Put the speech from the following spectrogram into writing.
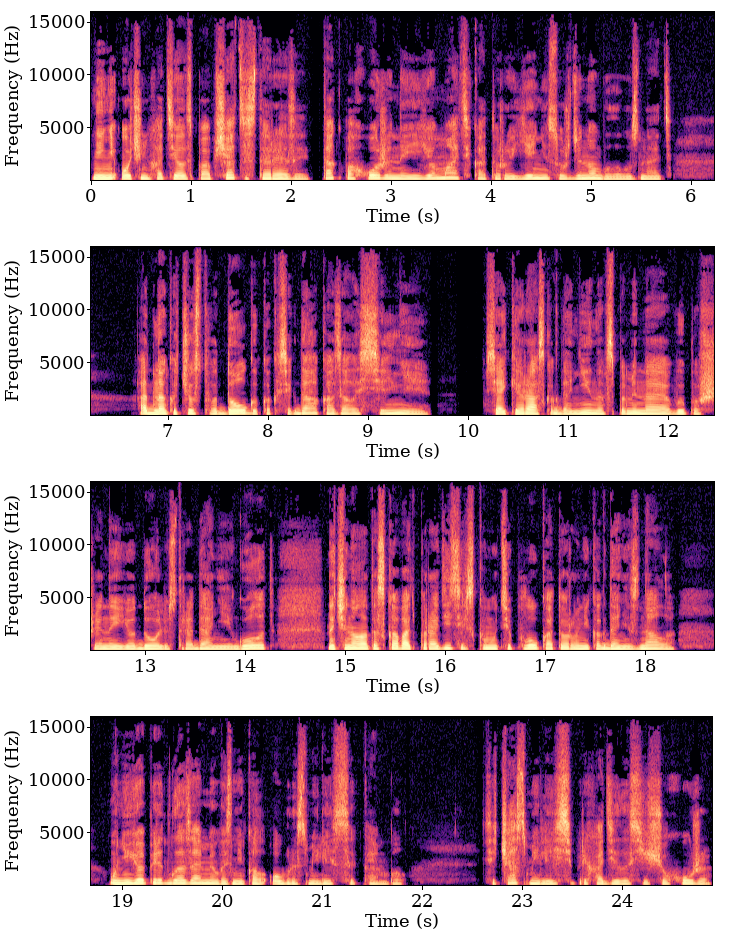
Нине очень хотелось пообщаться с Терезой, так похожей на ее мать, которую ей не суждено было узнать. Однако чувство долга, как всегда, оказалось сильнее. Всякий раз, когда Нина, вспоминая выпавшие на ее долю страдания и голод, начинала тосковать по родительскому теплу, которого никогда не знала, у нее перед глазами возникал образ Мелиссы Кэмпбелл. Сейчас Мелиссе приходилось еще хуже.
